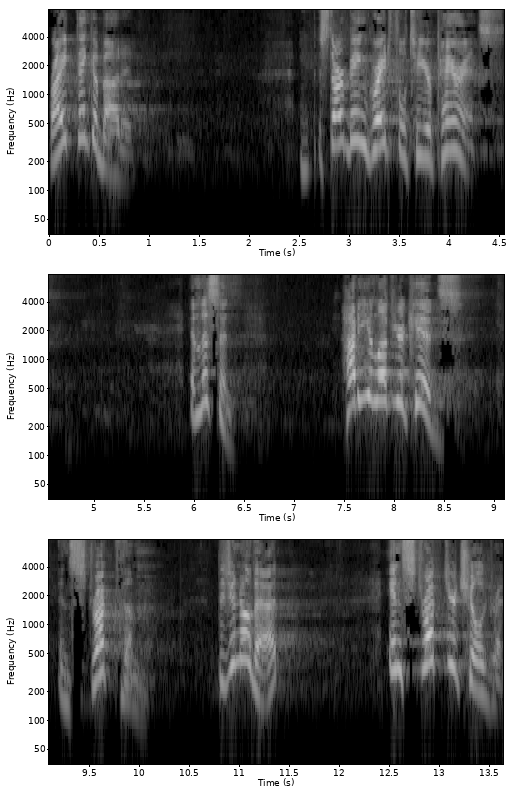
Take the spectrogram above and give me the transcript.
Right? Think about it. Start being grateful to your parents. And listen, how do you love your kids? Instruct them. Did you know that? Instruct your children.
